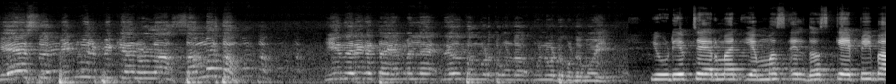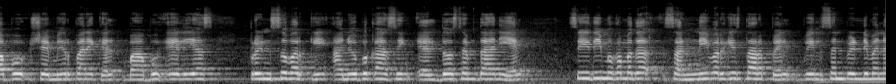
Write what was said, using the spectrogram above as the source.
കേസ് പിൻവലിപ്പിക്കാനുള്ള സമ്മർദ്ദം ഈ നെറികെട്ട എം എൽ എ നേതൃത്വം കൊടുത്തുകൊണ്ട് മുന്നോട്ട് കൊണ്ടുപോയി. U D F chairman M S Eldhose K P Babu Shameer Panakkal Babu Elias Prince Varkey Anoop Kasing Eldhose M Daniel ദി Muhammad Sunny Varghese Tharappel Wilson Pendimana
